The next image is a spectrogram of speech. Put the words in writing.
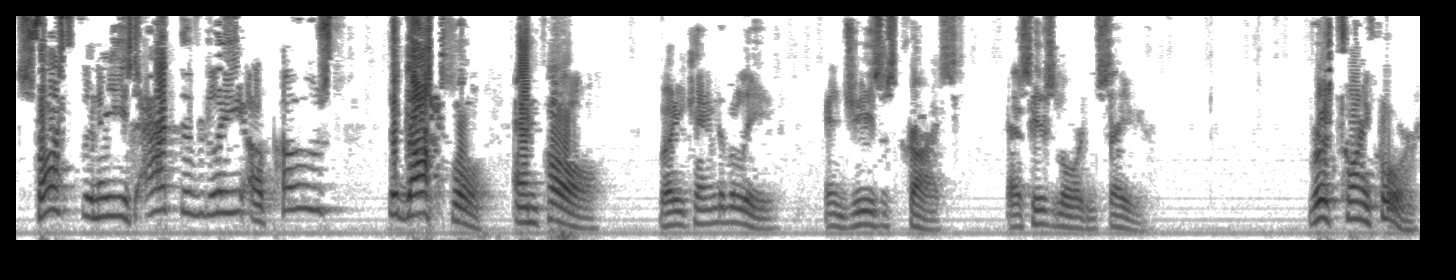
Sosthenes actively opposed the gospel and Paul, but he came to believe in Jesus Christ as his Lord and Savior. Verse 24,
